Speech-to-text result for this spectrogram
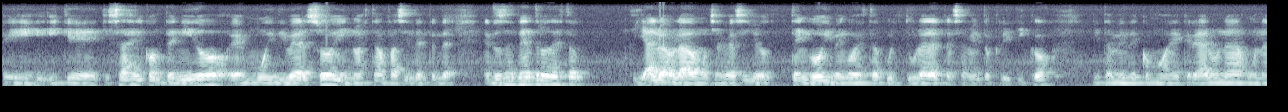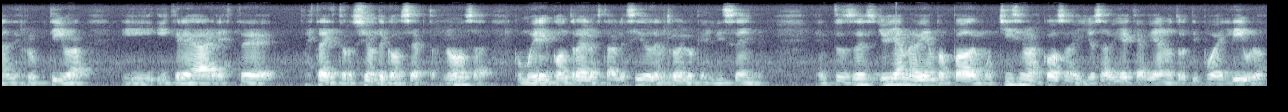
y, que quizás el contenido es muy diverso y no es tan fácil de entender. Entonces dentro de esto, ya lo he hablado muchas veces, yo tengo y vengo de esta cultura del pensamiento crítico y también de cómo de crear una, una disruptiva y, y, crear este, esta distorsión de conceptos, ¿no? O sea, como ir en contra de lo establecido dentro de lo que es el diseño. Entonces yo ya me había empapado de muchísimas cosas y yo sabía que habían otro tipo de libros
